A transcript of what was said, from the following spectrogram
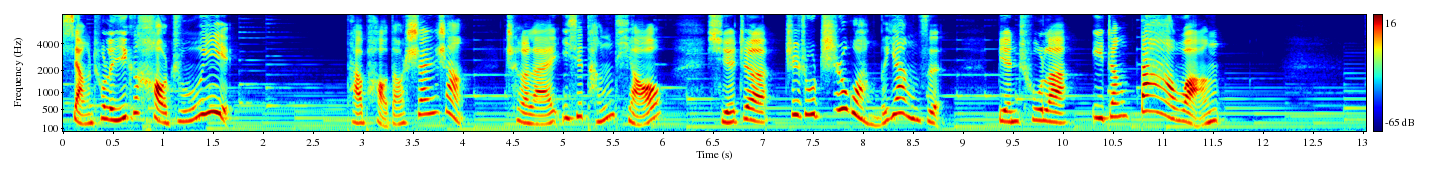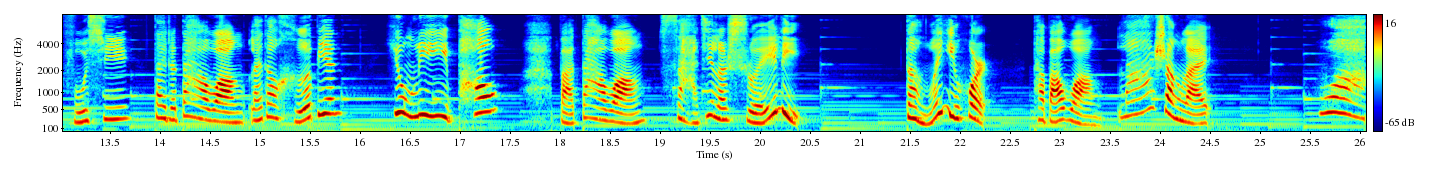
想出了一个好主意。他跑到山上，扯来一些藤条，学着蜘蛛织网的样子，编出了一张大网。伏羲。带着大网来到河边，用力一抛，把大网撒进了水里。等了一会儿，他把网拉上来，哇，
